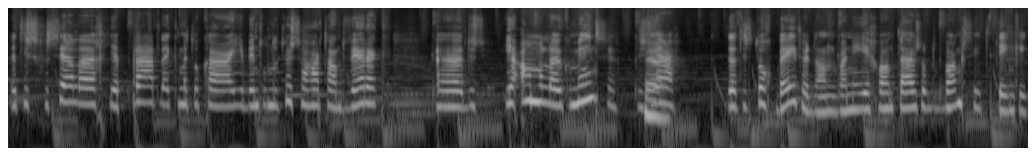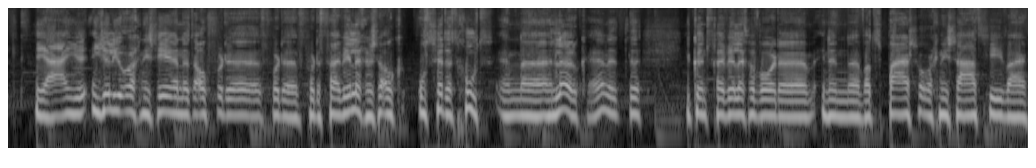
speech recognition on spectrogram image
het is gezellig, je praat lekker met elkaar. Je bent ondertussen hard aan het werk. Eh, dus ja, allemaal leuke mensen. Dus Ja. ja. dat is toch beter dan wanneer je gewoon thuis op de bank zit, denk ik. Ja, en, jullie organiseren het ook voor de, voor de, voor de vrijwilligers ook ontzettend goed. En eh, leuk. Hè? Het, eh, je kunt vrijwilliger worden in een wat spaarse organisatie... Waar,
